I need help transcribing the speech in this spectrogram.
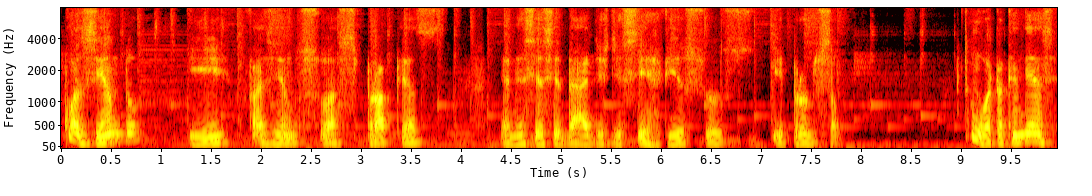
cozendo e fazendo suas próprias eh, necessidades de serviços e produção. Uma outra tendência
